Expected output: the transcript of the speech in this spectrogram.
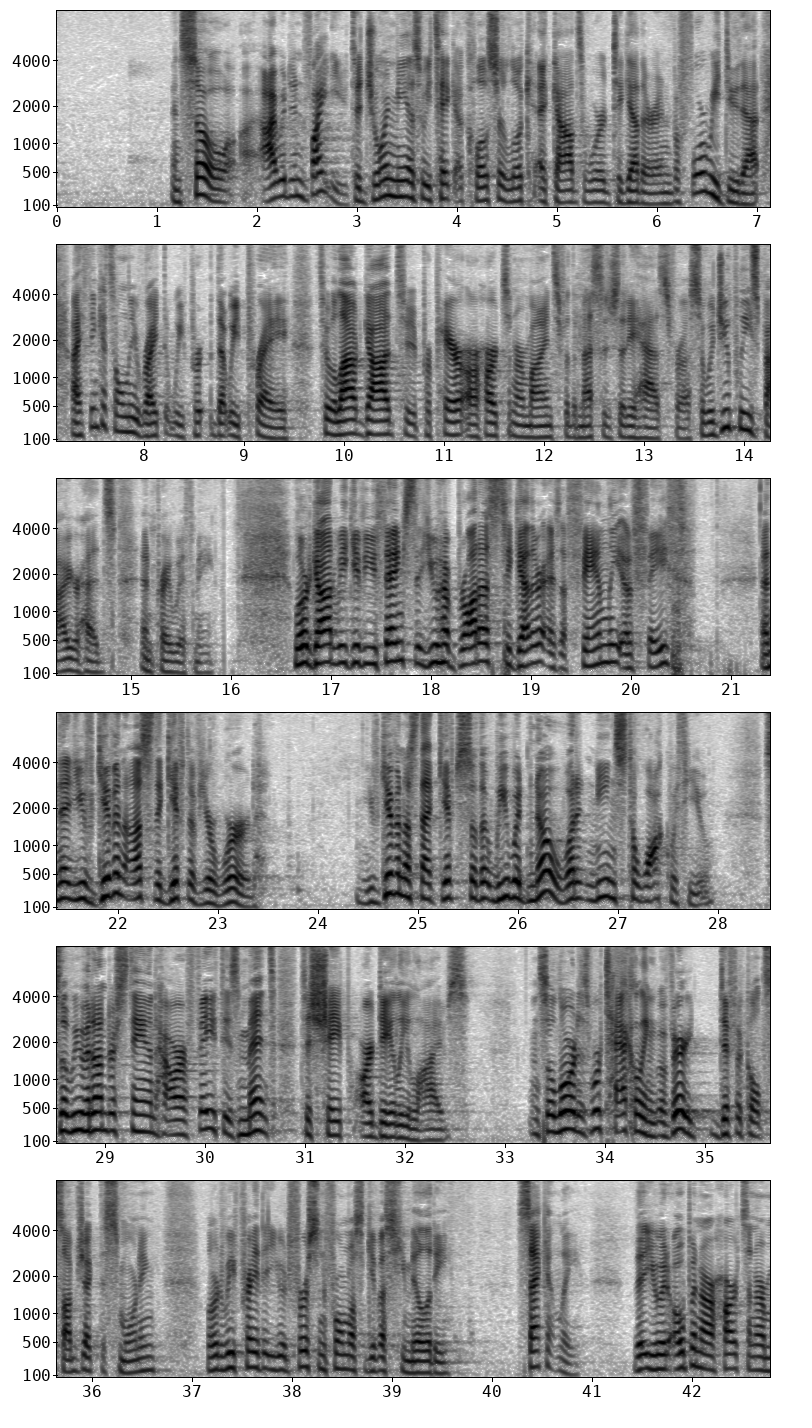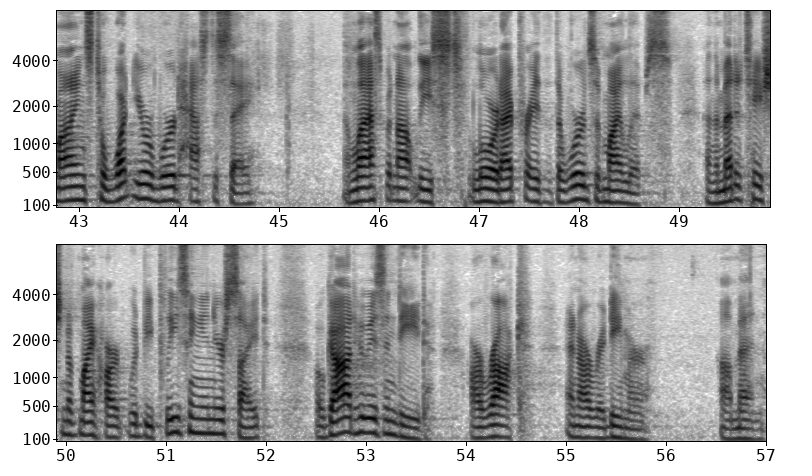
And so I would invite you to join me as we take a closer look at God's word together. And before we do that, I think it's only right that we, pr- that we pray to allow God to prepare our hearts and our minds for the message that He has for us. So would you please bow your heads and pray with me? Lord God, we give you thanks that you have brought us together as a family of faith and that you've given us the gift of your word. You've given us that gift so that we would know what it means to walk with you so that we would understand how our faith is meant to shape our daily lives. And so, Lord, as we're tackling a very difficult subject this morning, Lord, we pray that you would first and foremost give us humility. Secondly, that you would open our hearts and our minds to what your word has to say. And last but not least, Lord, I pray that the words of my lips and the meditation of my heart would be pleasing in your sight, O God, who is indeed our rock and our Redeemer. Amen.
